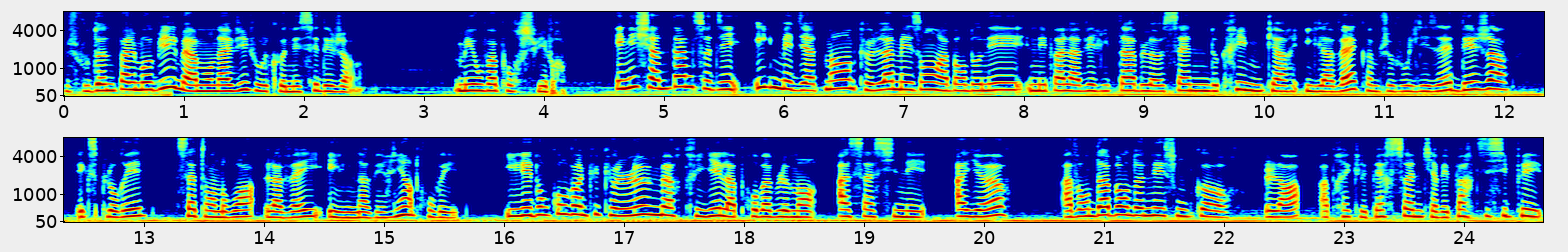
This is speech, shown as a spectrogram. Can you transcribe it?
Je vous donne pas le mobile, mais à mon avis, vous le connaissez déjà. Mais on va poursuivre. Et Nishantan se dit immédiatement que la maison abandonnée n'est pas la véritable scène de crime, car il avait, comme je vous le disais, déjà exploré cet endroit la veille et il n'avait rien trouvé. Il est donc convaincu que le meurtrier l'a probablement assassiné ailleurs avant d'abandonner son corps là, après que les personnes qui avaient participé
